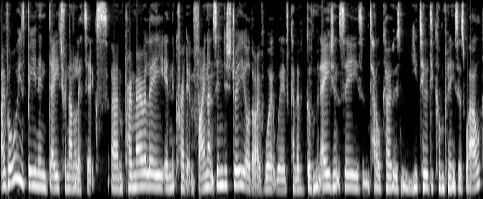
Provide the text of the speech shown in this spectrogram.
I've always been in data and analytics, um, primarily in the credit and finance industry. Although I've worked with kind of government agencies and telcos and utility companies as well.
